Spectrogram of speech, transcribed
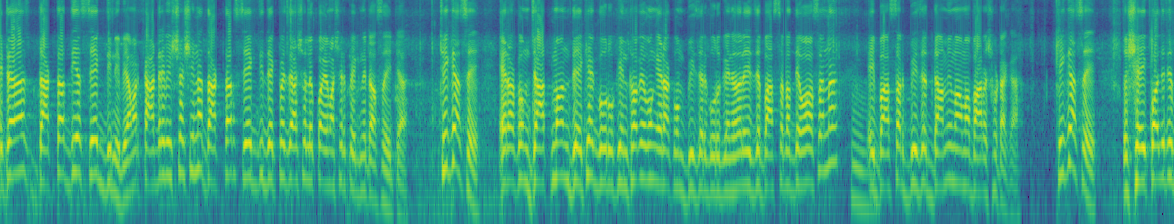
এটা ডাক্তার দিয়ে চেক দিয়ে নেবে। আমার কার্ডের বিশ্বাসী না ডাক্তার চেক দিয়ে দেখবে যে আসলে কয় মাসের প্রেগনেন্ট আছে এটা। ঠিক আছে? এরকম জাতমান দেখে গরু কিনতে হবে এবং এরকম বীজের গরু কিনতে হবে। এই যে বাচ্চাটা দেওয়া আছে না এই বাচ্চার বীজের দামই মামা বারোশো টাকা। ঠিক আছে? তো সেই কোয়ালিটির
